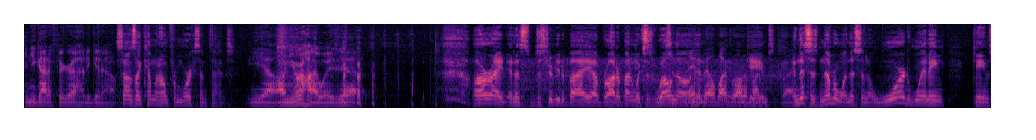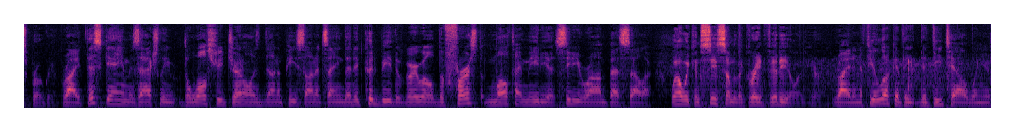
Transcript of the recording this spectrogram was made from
and you got to figure out how to get out. Sounds like coming home from work sometimes. Yeah, on your highways, yeah. All right, and it's distributed by uh, Broderbund, which is well known made in, available by in games. right. And this is number one. This is an award-winning games program. Right. This game is actually the Wall Street Journal has done a piece on it saying that it could be the very well the first multimedia CD-ROM bestseller. Well, we can see some of the great video in here. Right, and if you look at the, the detail when you're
